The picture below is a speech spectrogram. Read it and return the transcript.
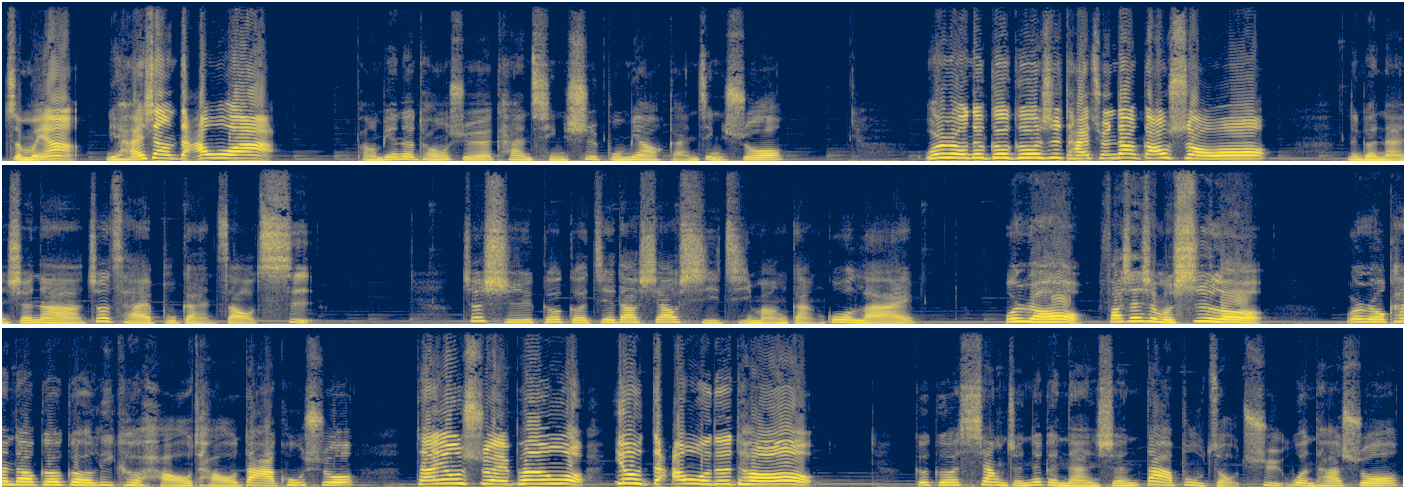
怎么样？你还想打我啊？旁边的同学看情势不妙，赶紧说。温柔的哥哥是跆拳道高手哦，那个男生啊，这才不敢造次。这时，哥哥接到消息，急忙赶过来。温柔，发生什么事了？温柔看到哥哥，立刻嚎啕大哭，说：“他用水喷我，又打我的头。”哥哥向着那个男生大步走去，问他说：“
